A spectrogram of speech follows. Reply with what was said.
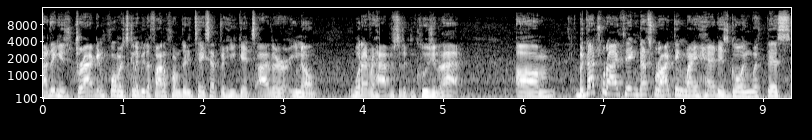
I think his dragon form is going to be the final form that he takes after he gets either, you know, whatever happens to the conclusion of that. Um, but that's what I think. That's what I think my head is going with this.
